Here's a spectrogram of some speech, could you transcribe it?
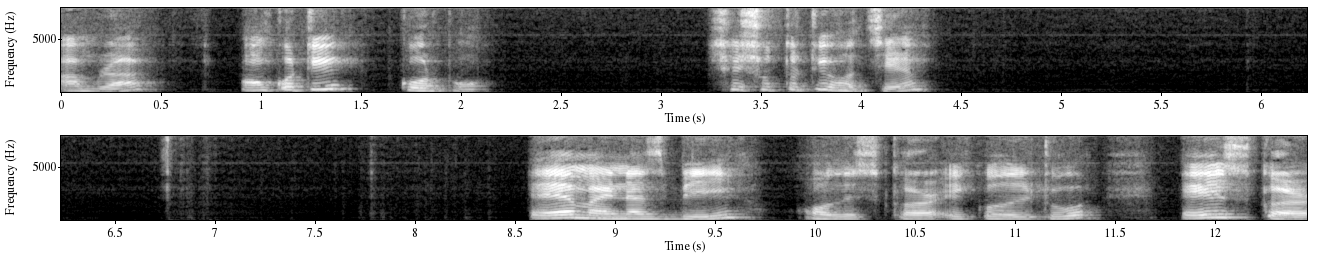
আমরা অঙ্কটি করব। সেই সূত্রটি হচ্ছে a minus B whole square equal to A square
